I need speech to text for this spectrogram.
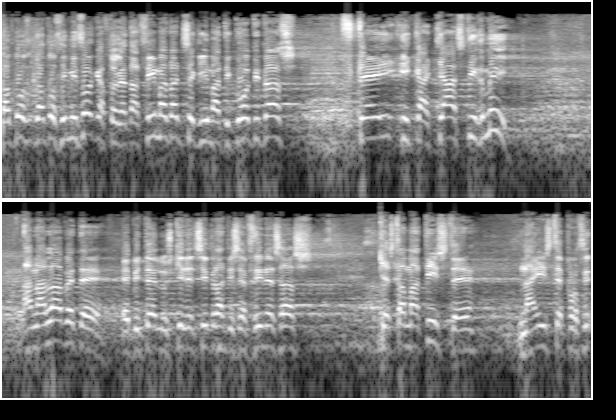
να, το, να το θυμηθώ και αυτό, για τα θύματα της εγκληματικότητας φταίει η κακιά στιγμή. Αναλάβετε επιτέλους κύριε Τσίπρα τις ευθύνες σας και σταματήστε να είστε, προθυ...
